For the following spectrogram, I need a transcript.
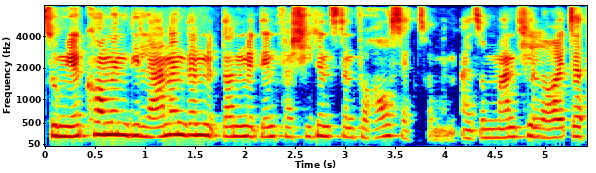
Zu mir kommen die Lernenden dann mit den verschiedensten Voraussetzungen. Also manche Leute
